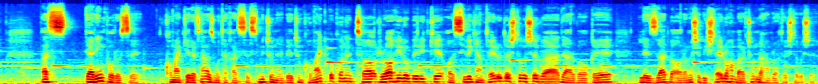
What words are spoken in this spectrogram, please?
پس در این پروسه کمک گرفتن از متخصص می‌تونه بهتون کمک بکنه تا راهی رو برید که آسیب کمتری رو داشته باشه و در واقع لذت و آرامش بیشتری رو هم براتون به همراه داشته باشه.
